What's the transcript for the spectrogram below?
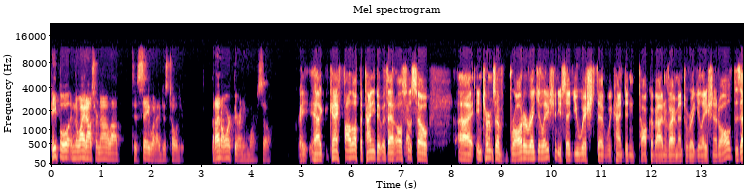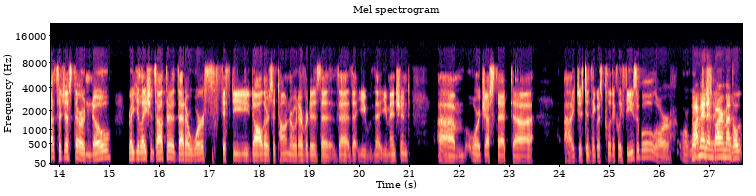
people in the White House are not allowed to say what I just told you. But I don't work there anymore, so. Great. Uh, can I follow up a tiny bit with that also? Yeah. So, uh, in terms of broader regulation, you said you wished that we kind of didn't talk about environmental regulation at all. Does that suggest there are no regulations out there that are worth fifty dollars a ton or whatever it is that that, that you that you mentioned, um, or just that uh, I just didn't think it was politically feasible, or or no, I meant environmental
